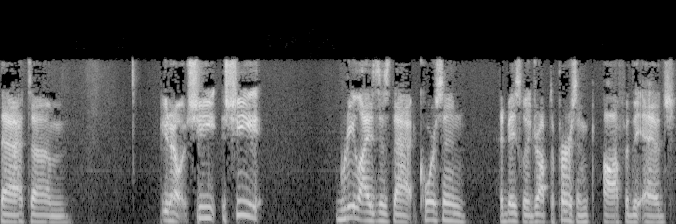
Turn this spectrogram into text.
that um, you know she she realizes that Korsin had basically dropped a person off of the edge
